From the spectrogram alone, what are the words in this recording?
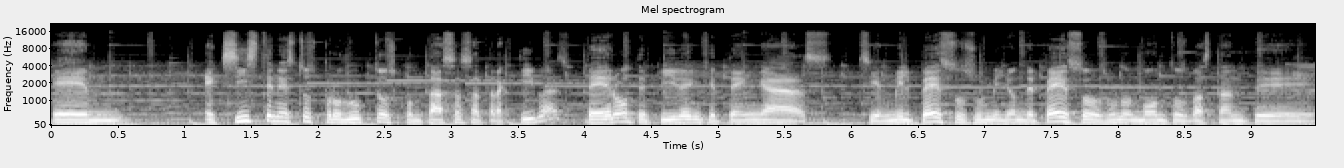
em, existen estos productos con tasas atractivas, pero te piden que tengas 100 mil pesos, un millón de pesos, unos montos bastante,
